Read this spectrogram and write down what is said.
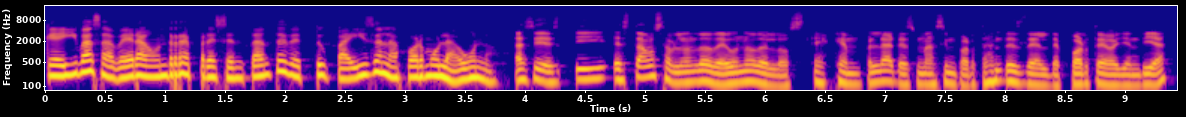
que ibas a ver a un representante de tu país en la Fórmula 1. Así es, y estamos hablando de uno de los ejemplares más importantes del deporte hoy en día.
